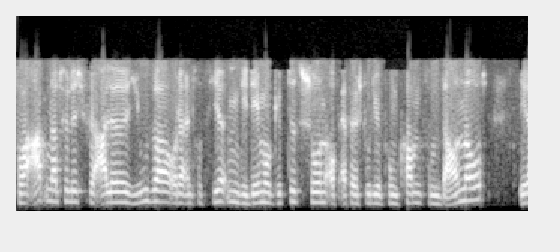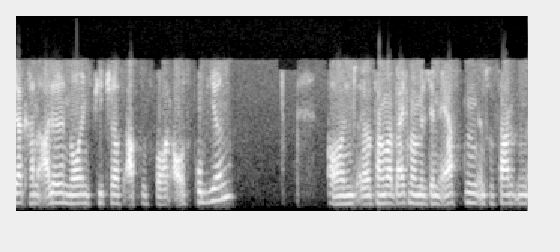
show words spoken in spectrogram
vorab natürlich für alle User oder Interessierten, die Demo gibt es schon auf flstudio.com zum Download. Jeder kann alle neuen Features ab sofort ausprobieren. Und äh, fangen wir gleich mal mit dem ersten interessanten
